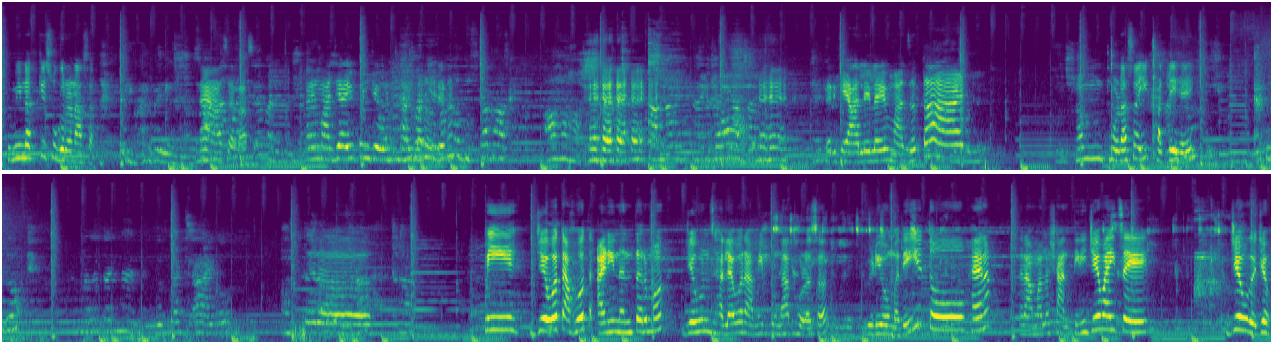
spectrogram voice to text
तुम्ही नक्की सुगरण असाल. नाही असाल असाल. कारण माझी आई पण जेवण छान बनवते ना तर हे आलेलं आहे माझं ताट. हम थोडासा ही खाते है. तरी मी जेवत आहोत आणि नंतर मग जेवण झाल्यावर आम्ही पुन्हा थोडंसं व्हिडिओमध्ये येतो. है ना? तर आम्हाला शांतीने जेवायचंय. जेव ग जेव.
